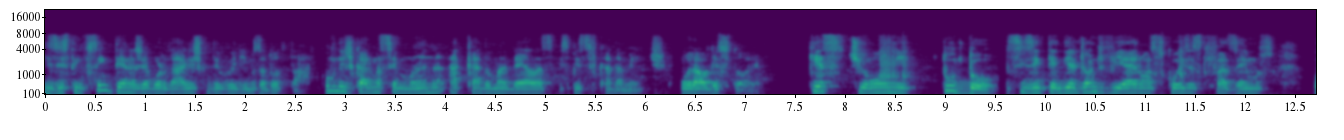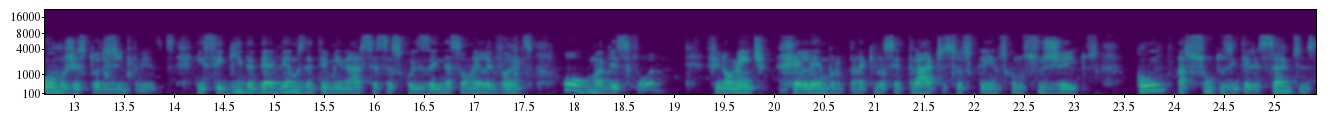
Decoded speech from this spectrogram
Existem centenas de abordagens que deveríamos adotar. Como dedicar uma semana a cada uma delas especificadamente? Moral da história. Questione tudo. Precisa entender de onde vieram as coisas que fazemos como gestores de empresas. Em seguida, devemos determinar se essas coisas ainda são relevantes ou alguma vez foram. Finalmente, relembro para que você trate seus clientes como sujeitos com assuntos interessantes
